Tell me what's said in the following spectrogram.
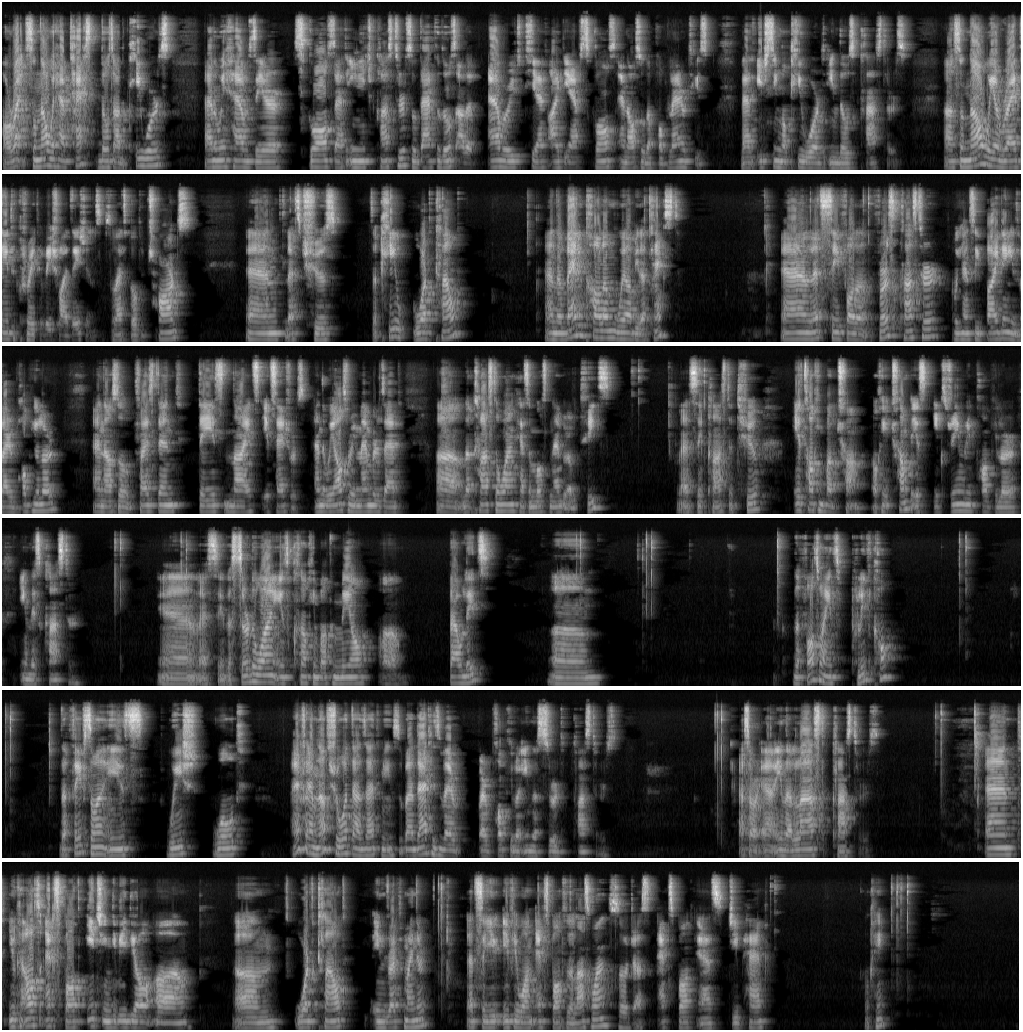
All right, so now we have text. Those are the keywords. And we have their scores that in each cluster. So that those are the average TF IDF scores and also the popularities that each single keyword in those clusters. Uh, so now we are ready to create visualizations. So let's go to charts and let's choose the keyword cloud. And the value column will be the text. And let's see for the first cluster, we can see Biden is very popular and also president, days, nights, etc. And we also remember that uh, the cluster one has the most number of tweets. Let's see cluster two is talking about Trump. Okay, Trump is extremely popular in this cluster. And let's see, the third one is talking about mail uh, ballots. Um, the fourth one is political. The fifth one is wish, vote. Actually, I'm not sure what does that means, but that is very, very popular in the third clusters. Uh, sorry, uh, in the last clusters. And you can also export each individual uh, um, word cloud in RapidMiner. Let's say if you want export to the last one, so just export as JPEG. Okay.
